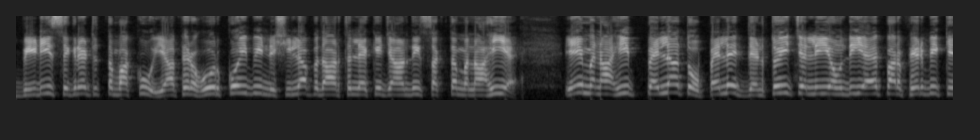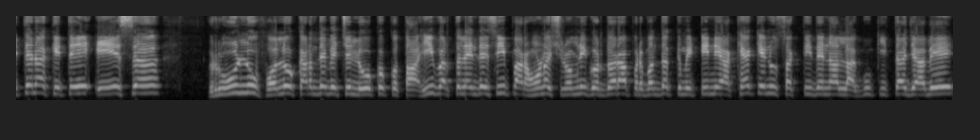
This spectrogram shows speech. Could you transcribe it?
ਬੀੜੀ, ਸਿਗਰਟ, ਤੰਬਾਕੂ ਜਾਂ ਫਿਰ ਹੋਰ ਕੋਈ ਵੀ ਨਸ਼ੀਲਾ ਪਦਾਰਥ ਲੈ ਕੇ ਜਾਣ ਦੀ ਸਖਤ ਮਨਾਹੀ ਹੈ। ਇਹ ਮਨਾਹੀ ਪਹਿਲਾਂ ਤੋਂ, ਪਹਿਲੇ ਦਿਨ ਤੋਂ ਹੀ ਚੱਲੀ ਆਉਂਦੀ ਹੈ, ਪਰ ਫਿਰ ਵੀ ਕਿਤੇ ਨਾ ਕਿਤੇ ਇਸ ਰੂਲ ਨੂੰ ਫੋਲੋ ਕਰਨ ਦੇ ਵਿੱਚ ਲੋਕ ਕੁਤਾਹੀ ਵਰਤ ਲੈਂਦੇ ਸੀ। ਪਰ ਹੁਣ ਸ਼੍ਰੋਮਣੀ ਗੁਰਦੁਆਰਾ ਪ੍ਰਬੰਧਕ ਕਮੇਟੀ ਨੇ ਆਖਿਆ ਕਿ ਇਹਨੂੰ ਸਖਤੀ ਦੇ ਨਾਲ ਲਾਗੂ ਕੀਤਾ ਜਾਵੇ।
